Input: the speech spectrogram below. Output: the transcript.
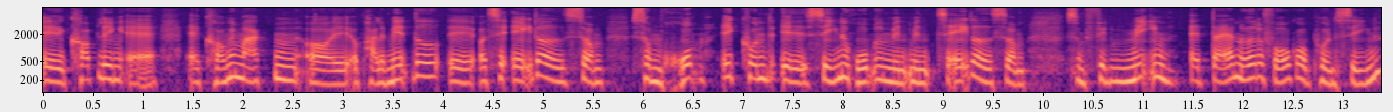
øh, kobling af, af kongemagten og, øh, og parlamentet øh, og teateret som, som rum. Ikke kun øh, scenerummet, men, men teateret som, som fænomen. At der er noget, der foregår på en scene,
